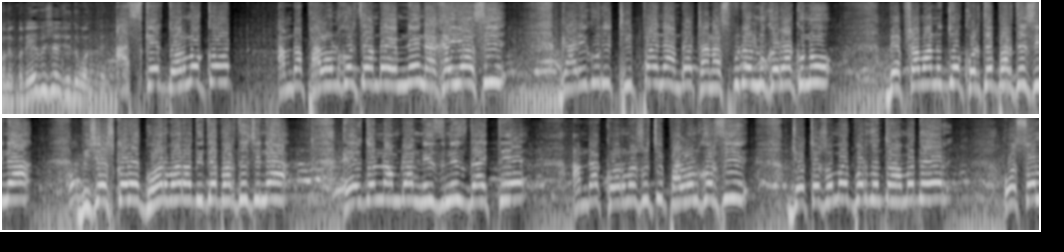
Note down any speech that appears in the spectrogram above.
মনে করেন? এ বিষয়ে যদি বলতেন। আজকের ধর্মঘট আমরা পালন করছি, আমরা এমনি না খাইয়ে আসি গাড়ি গুড়ি ঠিক পাই না, আমরা ট্রান্সপোর্টের লোকেরা কোনো ব্যবসা বাণিজ্য করতে পারতেছি না। বিশেষ করে ঘর ভাড়া দিতে পারতেছি না। এর জন্য আমরা নিজ নিজ দায়িত্বে আমরা কর্মসূচি পালন করছি। যত সময় পর্যন্ত আমাদের অসল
